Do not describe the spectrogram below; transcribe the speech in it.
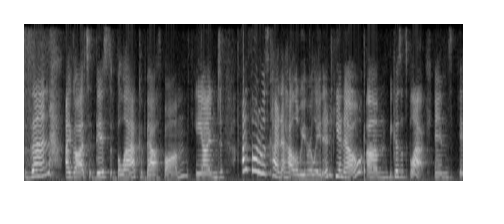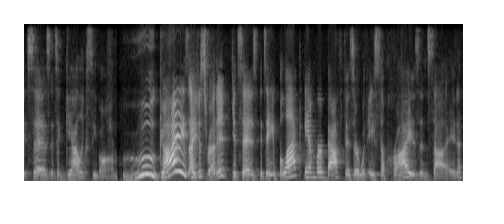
Then I got this black bath bomb and I thought it was kind of Halloween related, you know, um, because it's black and it says it's a galaxy bomb. Ooh, guys, I just read it. It says it's a black amber bath fizzer with a surprise inside.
